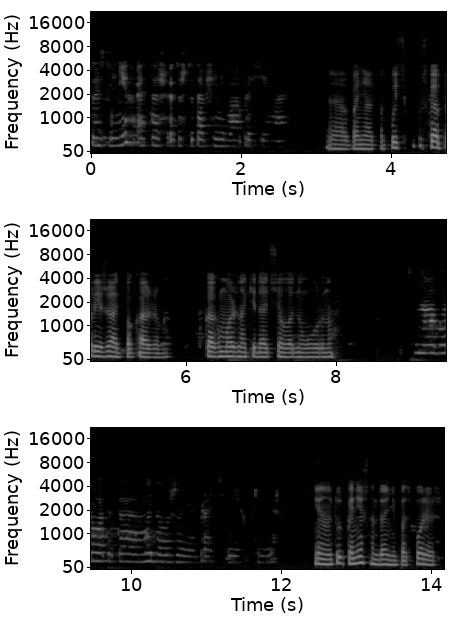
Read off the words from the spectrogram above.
То есть для них это, это что-то вообще невообразимое. Э, Понятно. Пусть, пускай приезжают, покажем, как можно кидать все в одну урну. Наоборот, это мы должны брать у них пример. Не, ну тут, конечно, да, не поспоришь.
